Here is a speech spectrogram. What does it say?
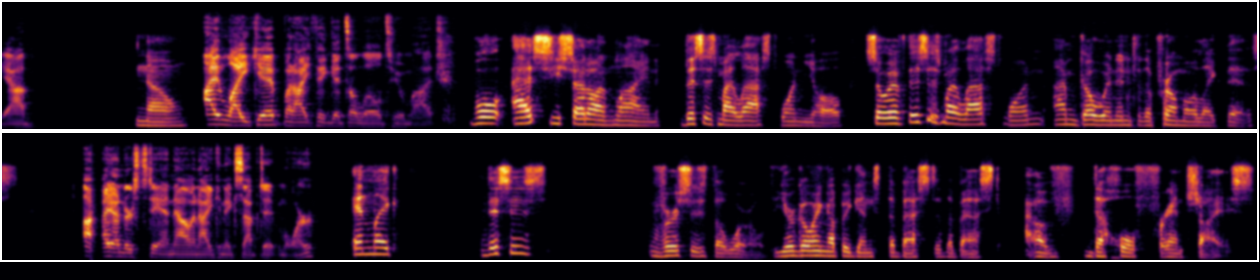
Yeah. No. I like it, but I think it's a little too much. Well, as she said online, this is my last one, y'all. So if this is my last one, I'm going into the promo like this. I understand now and I can accept it more. And like this is versus the world. You're going up against the best of the best of the whole franchise.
